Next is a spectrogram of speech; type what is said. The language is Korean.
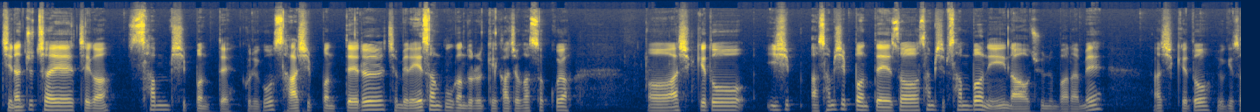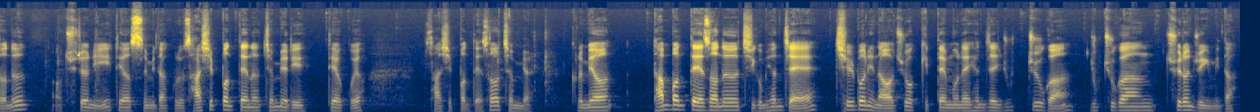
지난 주차에 제가 30번대 그리고 40번대를 전멸 예상 구간으로 이렇게 가져갔었고요. 어, 아쉽게도 20, 아, 30번대에서 33번이 나와주는 바람에 아쉽게도 여기서는 어, 출연이 되었습니다. 그리고 40번대는 전멸이 되었고요. 40번대에서 전멸. 그러면 단번대에서는 지금 현재 7번이 나와 주었기 때문에 현재 6주간 6주간 출연 중입니다.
